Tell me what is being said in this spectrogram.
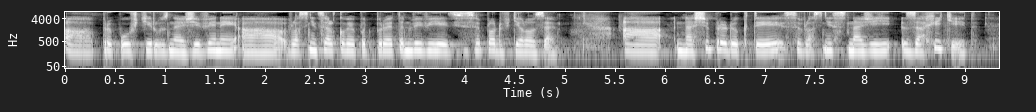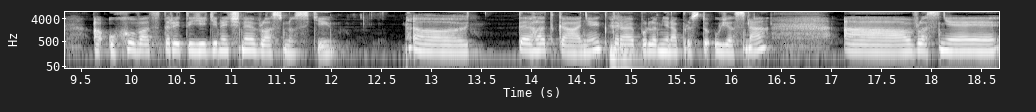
a propouští různé živiny a vlastně celkově podporuje ten vyvíjející se plod v těloze. A naše produkty se vlastně snaží zachytit a uchovat tady ty jedinečné vlastnosti uh, téhle tkáně, která mhm. je podle mě naprosto úžasná. A vlastně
